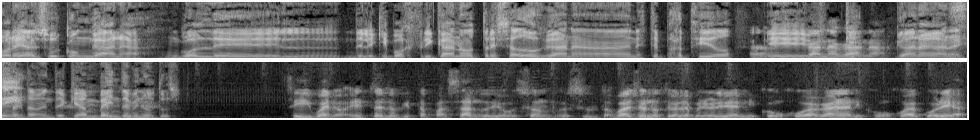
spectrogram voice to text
Corea del Sur con Ghana. Gol del, del equipo africano. 3 a 2 gana en este partido. Ah, eh, gana, gana. Gana, gana, exactamente. Quedan 20 minutos. Sí, bueno, esto es lo que está pasando, digo, son resultados. yo no tengo la menor idea ni cómo juega Ghana ni cómo juega Corea,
